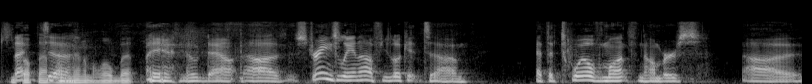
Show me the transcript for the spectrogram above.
Keep That, up that uh, momentum a little bit. Yeah, no doubt. Uh, strangely enough, you look at um, at the 12-month numbers. Uh,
